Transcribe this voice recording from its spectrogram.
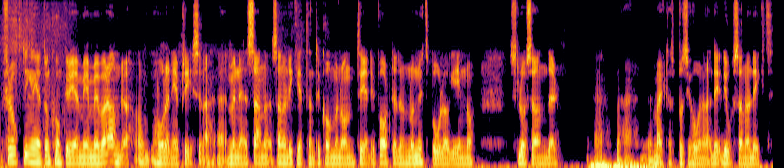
förhoppningen är att de konkurrerar mer med varandra och håller ner priserna. Eh, men eh, sann sannolikheten att det kommer någon tredje part eller något nytt bolag in och slår sönder eh, de här marknadspositionerna. Det, det är osannolikt.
